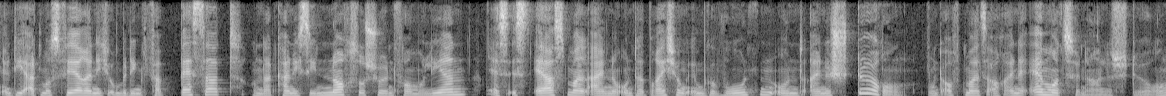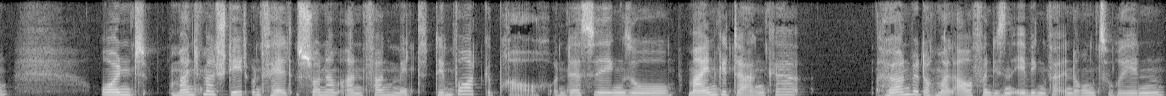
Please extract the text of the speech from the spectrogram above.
die Atmosphäre nicht unbedingt verbessert und da kann ich sie noch so schön formulieren. Es ist erstmal eine Unterbrechung im Gewohnten und eine Störung und oftmals auch eine emotionale Störung. Und manchmal steht und fällt es schon am Anfang mit dem Wortgebrauch. Und deswegen so mein Gedanke, hören wir doch mal auf, von diesen ewigen Veränderungen zu reden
